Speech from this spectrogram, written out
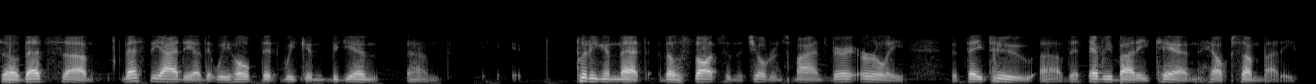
So that's uh, that's the idea that we hope that we can begin um, putting in that those thoughts in the children's minds very early that they too uh, that everybody can help somebody.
